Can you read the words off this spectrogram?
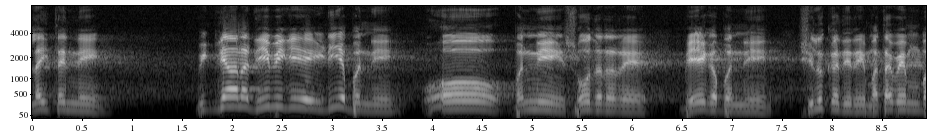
ಲೈತನ್ನಿ ವಿಜ್ಞಾನ ದೀವಿಗೆ ಇಡಿಯ ಬನ್ನಿ. ಓ, ಬನ್ನಿ ಸೋದರರೇ, ಬೇಗ ಬನ್ನಿ. ಶಿಲುಕದಿರಿ ಮತವೆಂಬ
